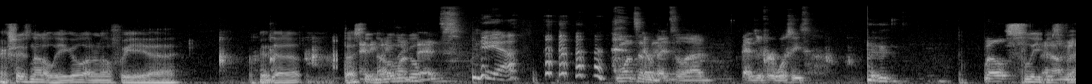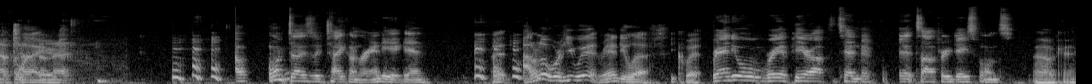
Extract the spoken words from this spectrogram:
Actually, it's not illegal. I don't know if we uh, cleared that up. Did I say not Anybody want illegal? beds? yeah. Who wants a No bed? beds allowed. Beds are for wussies. Well, Sleep then is I'm for gonna have the to work on tired. that. I want Dozer to take on Randy again. I, I don't know where he went. Randy left. He quit. Randy will reappear after ten minutes after he despawns. Oh, okay.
